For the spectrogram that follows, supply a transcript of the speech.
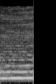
Yeah.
